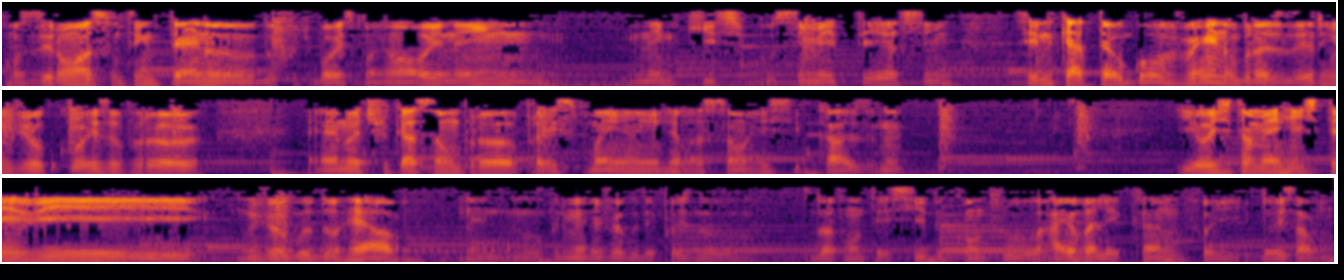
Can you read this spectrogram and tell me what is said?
considerou um assunto interno do, futebol espanhol e nem nem quis tipo, se meter assim, sendo que até o governo brasileiro enviou coisa para é, notificação para a Espanha em relação a esse caso, né? E hoje também a gente teve um jogo do Real, né, no primeiro jogo depois do, do acontecido, contra o Raio Valecano, foi 2 a 1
